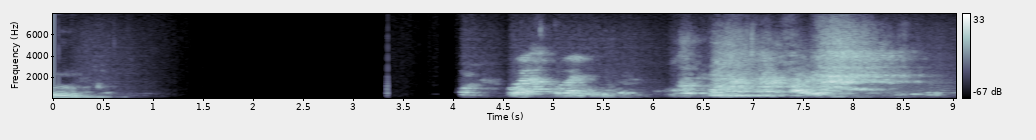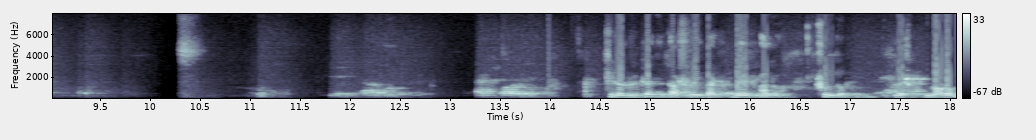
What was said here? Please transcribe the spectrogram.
হুম চিরাডুরিটা কিন্তু আসলেই বেশ ভালো, সুন্দর, বেশ নরম,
